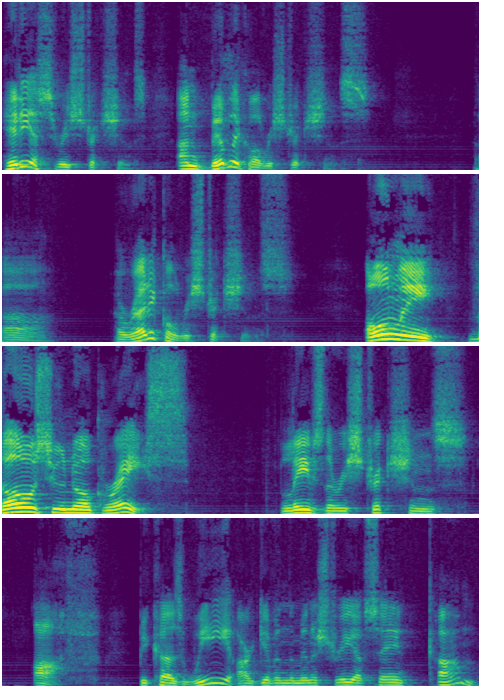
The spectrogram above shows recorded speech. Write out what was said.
Hideous restrictions unbiblical restrictions. uh, heretical restrictions. Only those who know grace leaves the restrictions off because we are given the ministry of saying, Come.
